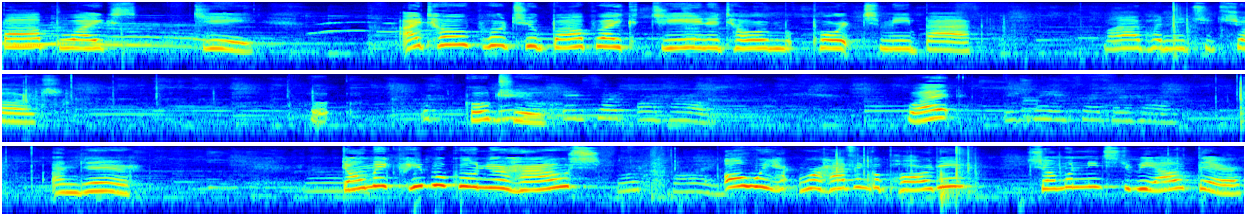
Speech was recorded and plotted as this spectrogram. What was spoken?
Bob likes G. I teleport to Bob like G and it teleports me back. My iPad needs to charge. Go to inside our house. what? Inside my house. I'm there. Don't make people go in your house. No, it's fine. Oh, we ha- we're having a party. Someone needs to be out there.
